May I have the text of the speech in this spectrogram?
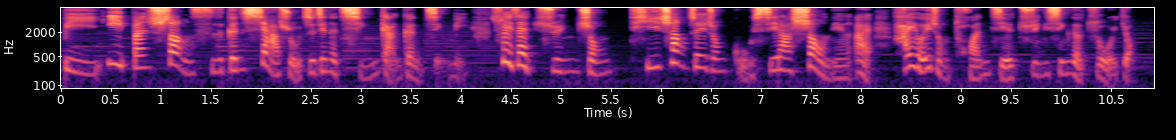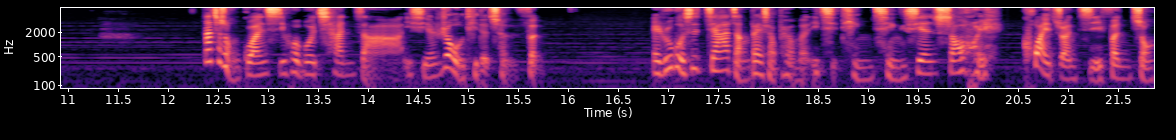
比一般上司跟下属之间的情感更紧密。所以在军中提倡这种古希腊少年爱，还有一种团结军心的作用。那这种关系会不会掺杂一些肉体的成分？诶，如果是家长带小朋友们一起听，请先稍微快转几分钟。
